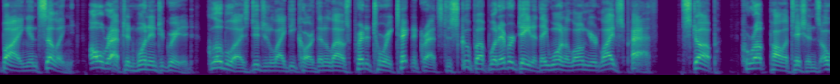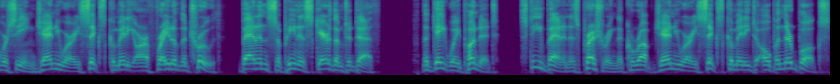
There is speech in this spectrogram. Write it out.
buying and selling, all wrapped in one integrated, globalized digital ID card that allows predatory technocrats to scoop up whatever data they want along your life's path. Stop. Corrupt politicians overseeing January 6 committee are afraid of the truth. Bannon's subpoenas scare them to death. The Gateway pundit, Steve Bannon is pressuring the corrupt January 6 committee to open their books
